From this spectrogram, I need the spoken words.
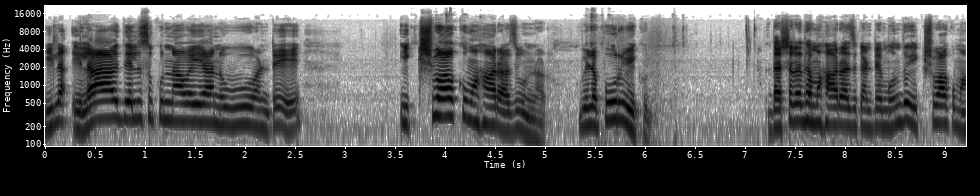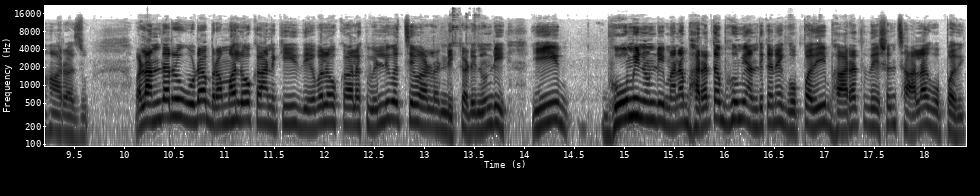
ఇలా ఎలా తెలుసుకున్నావయ్యా నువ్వు అంటే ఇక్ష్వాకు మహారాజు ఉన్నాడు వీళ్ళ పూర్వీకులు. దశరథ మహారాజు కంటే ముందు ఇక్ష్వాకు మహారాజు. వాళ్ళందరూ కూడా బ్రహ్మలోకానికి దేవలోకాలకు వెళ్ళి వచ్చేవాళ్ళండి ఇక్కడి నుండి. ఈ భూమి నుండి మన భరత భూమి అందుకనే గొప్పది భారతదేశం చాలా గొప్పది.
